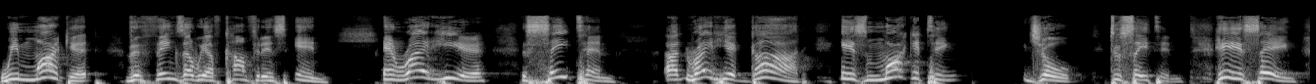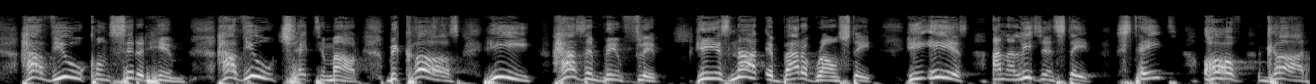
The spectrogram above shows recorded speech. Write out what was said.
we market the things that we have confidence in. And right here, Satan, uh, right here, God is marketing Job to Satan. He is saying, have you considered him? Have you checked him out? Because he hasn't been flipped. He is not a battleground state. He is an allegiance state. state of God.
